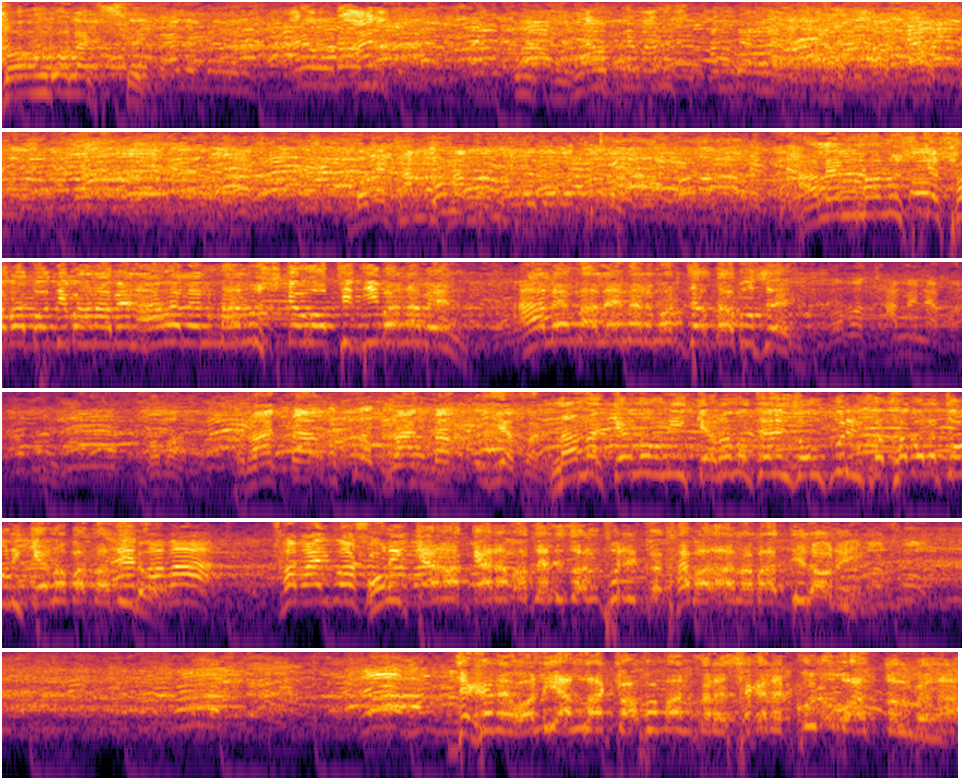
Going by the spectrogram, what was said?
জঙ্গল আসছে আলেম মানুষকে সভাপতি বানাবেন, আলেম মানুষকে অতিথি বানাবেন। আলেম আলেমের মর্যাদা বুঝে। না না, কেন উনি কেরামত আলী জনপুরীর কথা বলে তো উনি কেন বাধা দিল? উনি কেন কেরামত আলী জনপুরীর কথা বলার বাদ দিল উনি? যেখানে অলি আল্লাহকে অপমান করে, সেখানে কোনো ওয়াজ চলবে না,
